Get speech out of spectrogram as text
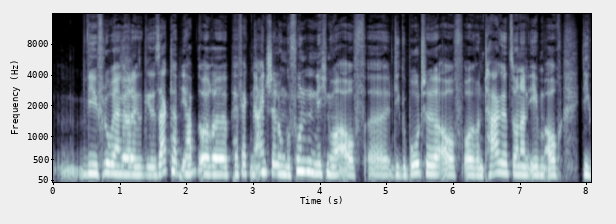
wie Florian gerade gesagt habt, ihr habt eure perfekten Einstellungen gefunden, nicht nur auf äh, die Gebote, auf euren Target, sondern eben auch die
